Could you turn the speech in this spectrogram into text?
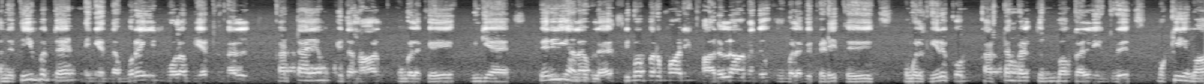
அந்த தீபத்தை நீங்கள் இந்த முறையின் மூலம் ஏற்றுங்கள். கட்டாயம் இதனால் உங்களுக்கு இங்கே பெரிய அளவுல சிவபெருமானின் அருளானது உங்களுக்கு கிடைத்து உங்களுக்கு இருக்கும் கஷ்டங்கள் துன்பங்கள் என்று முக்கியமா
